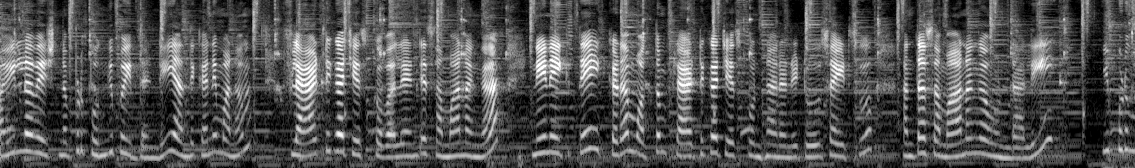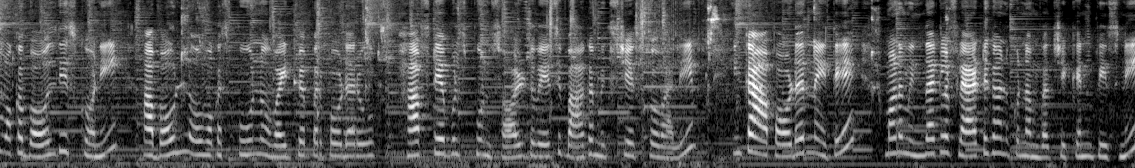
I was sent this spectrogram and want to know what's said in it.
ఆయిల్లో వేసినప్పుడు పొంగిపోయిద్దండి. అందుకని మనం ఫ్లాట్గా చేసుకోవాలి అంటే సమానంగా. నేను ఎక్కితే ఇక్కడ మొత్తం ఫ్లాట్గా చేసుకుంటున్నానండి. టూ సైడ్స్ అంతా సమానంగా ఉండాలి. ఇప్పుడు ఒక బౌల్ తీసుకొని ఆ బౌల్లో ఒక spoon white pepper powder half tablespoon salt వేసి బాగా మిక్స్ చేసుకోవాలి. ఇంకా ఆ పౌడర్ని అయితే మనం ఇందాకలో ఫ్లాట్గా అనుకున్నాం కదా చికెన్ పీస్ని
